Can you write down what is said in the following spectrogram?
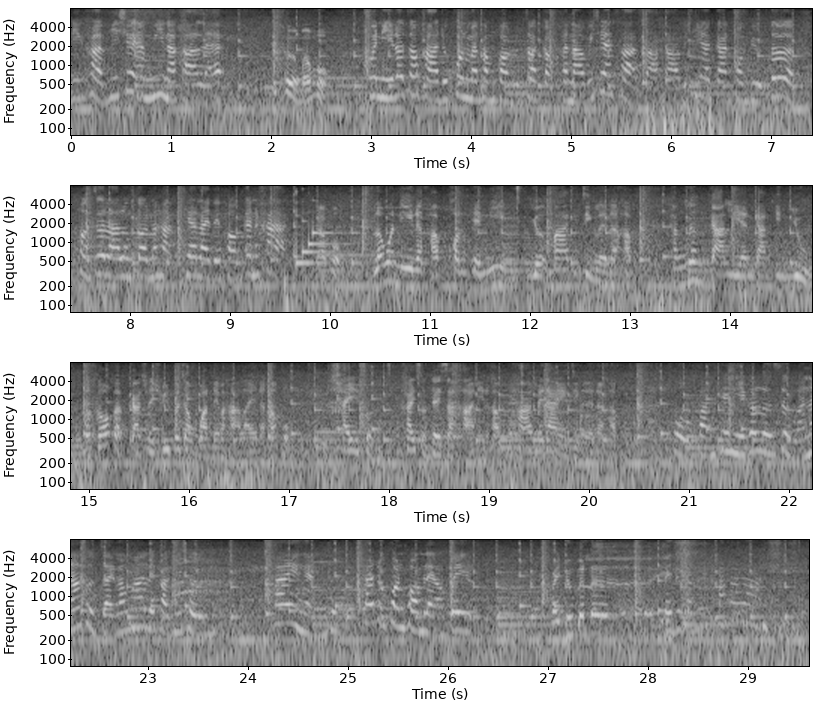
สดีค่ะ พี่ชื่อแอมมี่นะคะ และเทอมครับผมวันนี้เราจะพาทุกคนมาทำความรู้จักกับคณะวิทยาศาสตร์สาขาวิทยาการคอมพิวเตอร์ ของจุฬาลงกรณ์มหาวิทยาลัยไปพร้อมกันค่ะ ครับผม แล้ววันนี้นะครับคอนเทนต์นี่เยอะมากจริงๆเลยนะครับ ทั้งเรื่องการเรียนการกินอยู่ แล้วก็แบบการใช้ชีวิตประจำวันในมหาลัยนะครับผมใครสนใครสนใจสาขานี้นะครับพลาดไม่ได้จริงๆเลยนะครับโหฟังแค่นี้ก็รู้สึกว่าน่าสนใจมากๆเลยค่ะพี่เทิงถ้าอย่างนั้นทุกถ้าทุกคนพร้อมแล้วไป ไปดูกันเลย ไปดูกันเลยค่ะ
